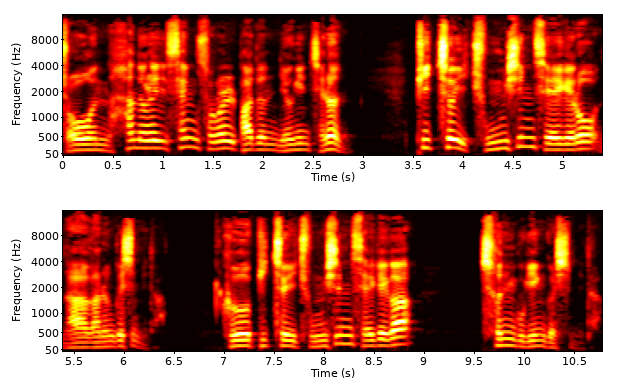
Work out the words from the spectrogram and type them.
좋은 하늘의 생소를 받은 영인체는 빛의 중심 세계로 나아가는 것입니다. 그 빛의 중심 세계가 천국인 것입니다.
